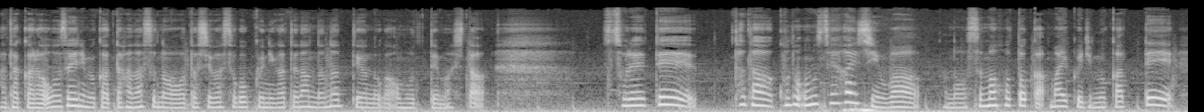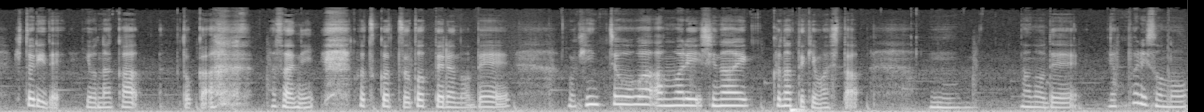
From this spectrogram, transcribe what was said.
あだから大勢に向かって話すのは私はすごく苦手なんだなっていうのが思ってました。それでただこの音声配信はあのスマホとかマイクに向かって一人で夜中とか 朝にコツコツ撮ってるのでもう緊張はあんまりしなくなってきました。うん、なのでやっぱりその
